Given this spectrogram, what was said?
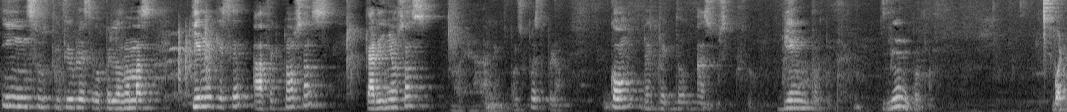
insustituible este papel. Las mamás tienen que ser afectuosas, cariñosas, moderadamente, por supuesto, pero con respecto a sus hijos. ¿no? Bien importante, bien importante. Bueno,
